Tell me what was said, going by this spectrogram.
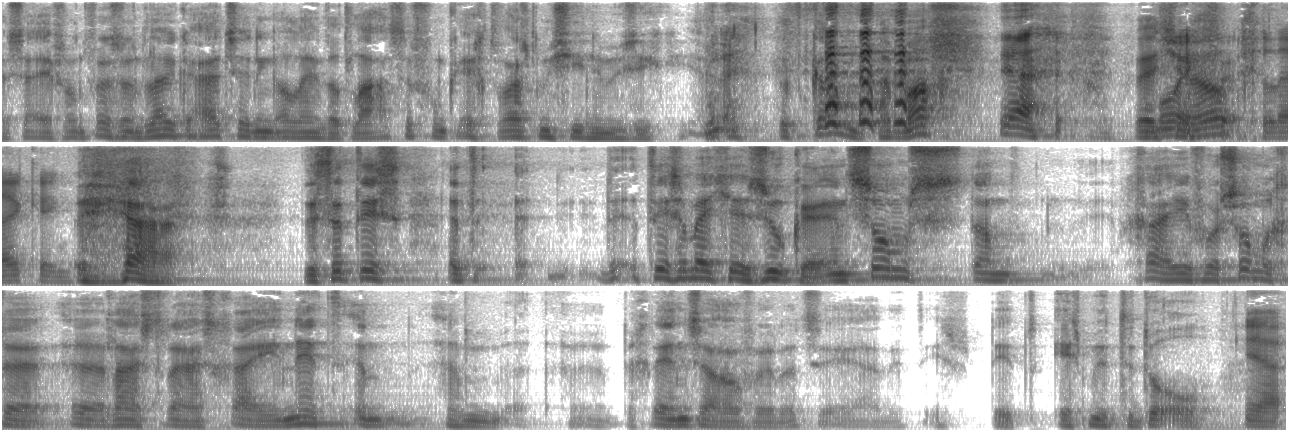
zei van... het was een leuke uitzending, alleen dat laatste vond ik echt wasmachine muziek. Ja, dat kan, dat mag, ja, weet Mooie je wel. vergelijking. Ja, dus het is, het, het is een beetje zoeken. En soms dan ga je voor sommige eh, luisteraars ga je net een, een, de grens over. Dat ze, ja, dit is, dit is me te dol. Ja,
